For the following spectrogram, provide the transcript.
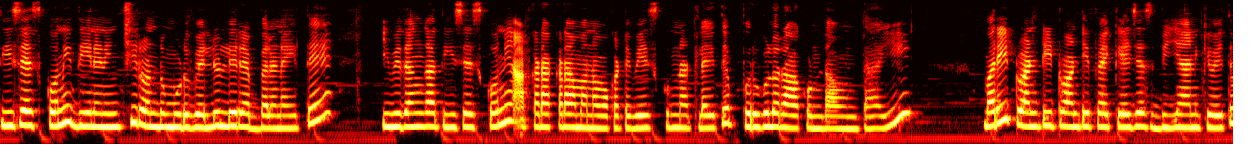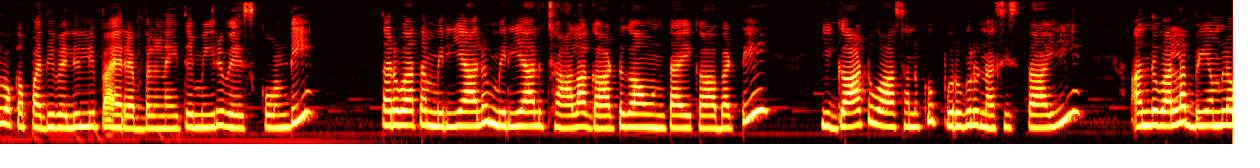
తీసేసుకొని దీని నుంచి రెండు మూడు వెల్లుల్లి రెబ్బలనైతే ఈ విధంగా తీసేసుకొని అక్కడక్కడ మనం ఒకటి వేసుకున్నట్లయితే పురుగులు రాకుండా ఉంటాయి. మరి ట్వంటీ ట్వంటీ ఫైవ్ కేజెస్ బియ్యానికి అయితే ఒక పది వెల్లుల్లిపాయ రెబ్బలనైతే మీరు వేసుకోండి. తరువాత మిరియాలు మిరియాలు చాలా ఘాటుగా ఉంటాయి కాబట్టి ఈ ఘాటు వాసనకు పురుగులు నశిస్తాయి. అందువల్ల బియ్యంలో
